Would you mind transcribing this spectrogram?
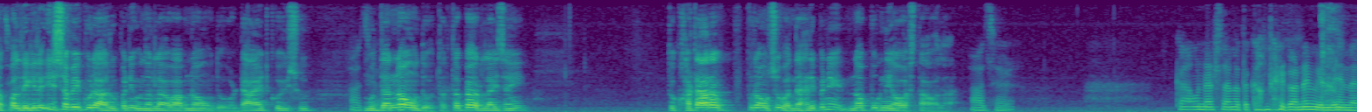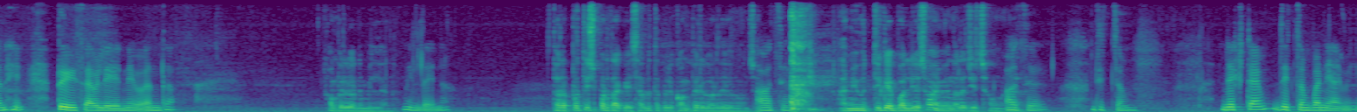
चप्पलदेखि लिएर यी सबै कुराहरू पनि उनीहरूलाई अभाव नहुँदो हो। डायटको इस्यु। मुद्दा नहुँदो तर तपाईँहरूलाई चाहिँ त्यो खटाएर पुऱ्याउँछु भन्दाखेरि पनि नपुग्ने अवस्था होला। हजुर। कहाँ उनीहरूसँग त कम्पेयर गर्नै मिल्दैन नि। त्यो हिसाबले हेर्ने हो भने त। कम्पेयर गर्न मिल्दैन। मिल्दैन। तर प्रतिस्पर्धाको हिसाबले तपाईँले कम्पेयर गर्दै हुनुहुन्छ। हामी उत्तिकै बलियो छौँ हामी उनीहरूलाई जित्छौँ। हजुर। जित्छौँ। नेक्स्ट टाइम जित्छौँ पनि हामी।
